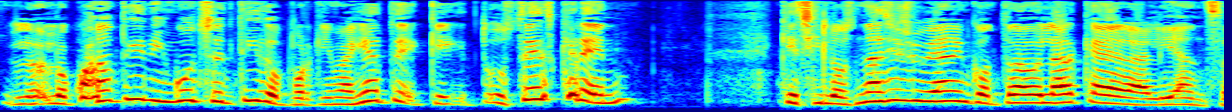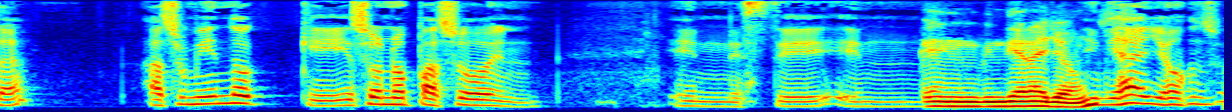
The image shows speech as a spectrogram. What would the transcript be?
lo, lo cual no tiene ningún sentido, porque imagínate que ustedes creen que si los nazis hubieran encontrado el arca de la alianza, asumiendo que eso no pasó en, en este en En Indiana Jones. Indiana Jones,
